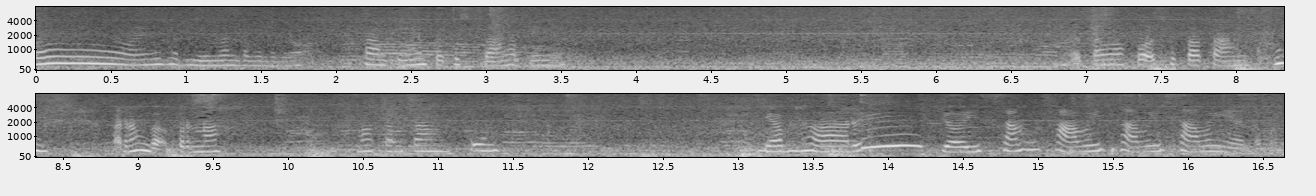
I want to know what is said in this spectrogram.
Oh, ini sabiman teman-teman. Kangkungnya bagus banget ini. Gak tahu kok suka kangkung karena nggak pernah makan kangkung tiap hari Joy Sam sawi sawi sawi ya teman.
